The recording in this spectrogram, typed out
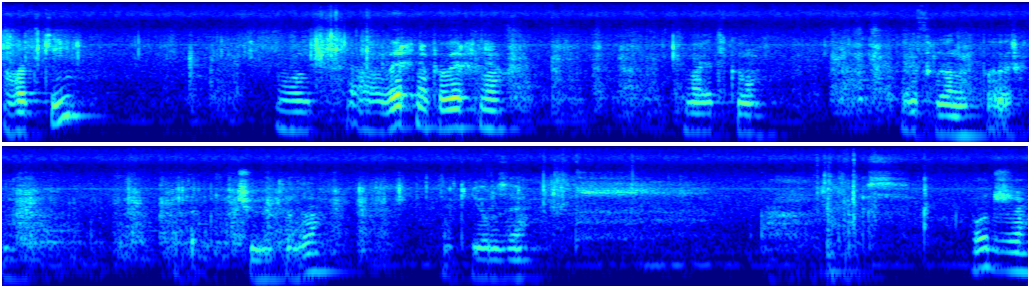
гладкий. От. А верхня поверхня має таку рифлену поверхню. Чуєте, да? Як юрзе. Отже,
